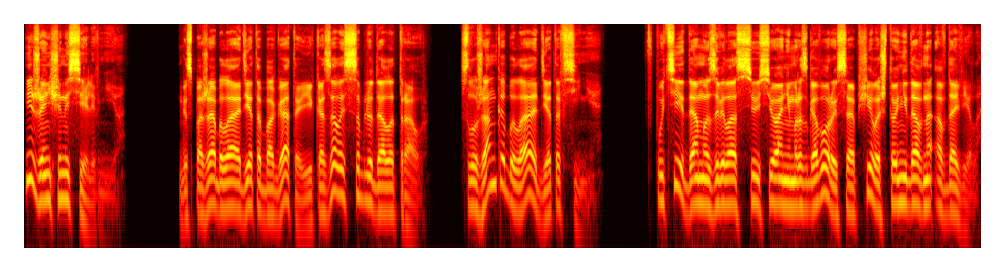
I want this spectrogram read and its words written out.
и женщины сели в нее. Госпожа была одета богато и, казалось, соблюдала траур. Служанка была одета в синее. В пути дама завела с Сюсюанем разговор и сообщила, что недавно овдовела.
